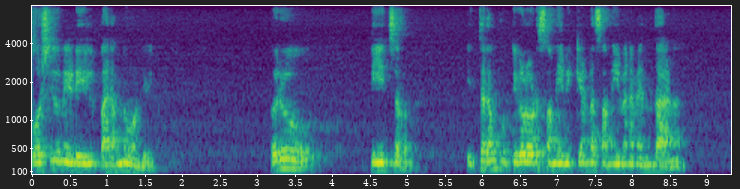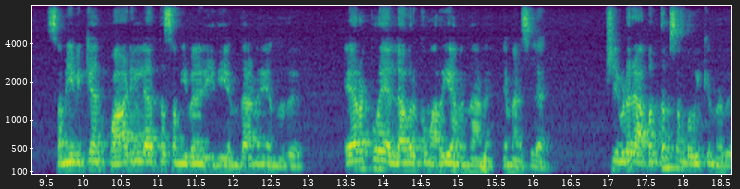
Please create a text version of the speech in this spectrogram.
സോഷ്യൽ മീഡിയയിൽ പരന്നുകൊണ്ടിരിക്കും ഒരു ടീച്ചർ ഇത്തരം കുട്ടികളോട് സമീപിക്കേണ്ട സമീപനം എന്താണ്? സമീപിക്കാൻ പാടില്ലാത്ത സമീപന രീതി എന്താണ് എന്നത് ഏറെക്കുറെ എല്ലാവർക്കും അറിയാമെന്നാണ് ഞാൻ മനസ്സിലാക്കുന്നത്. പക്ഷെ ഇവിടെ ഒരു അബദ്ധം സംഭവിക്കുന്നത്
